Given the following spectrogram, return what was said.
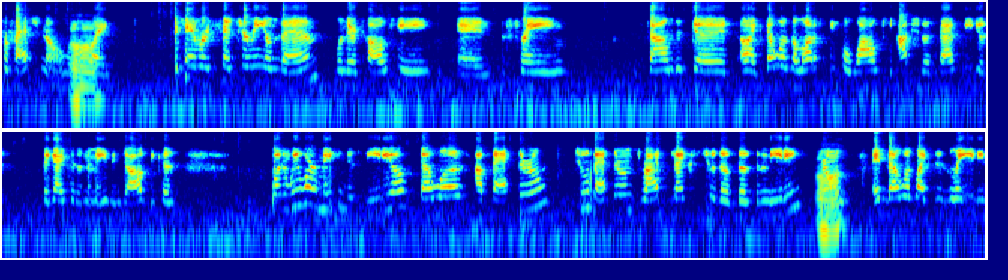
professional. Uh-huh. Like the camera is centering on them when they're talking, and the frame sound is good. Like there was a lot of people walking. Actually, that video, the guy did an amazing job because when we were making this video, there was a bathroom, two bathrooms right next to the the, the meeting Uh huh. room. And there was like these ladies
